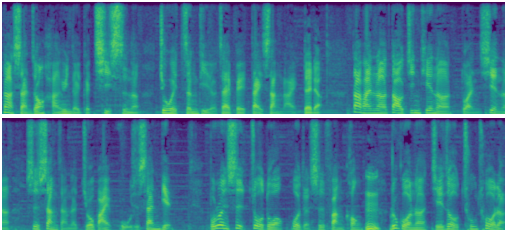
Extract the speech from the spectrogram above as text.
那散装航运的一个气势呢，就会整体的再被带上来。对的，大盘呢到今天呢，短线呢。是上涨了九百五十三点，不论是做多或者是放空，嗯，如果呢节奏出错了，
